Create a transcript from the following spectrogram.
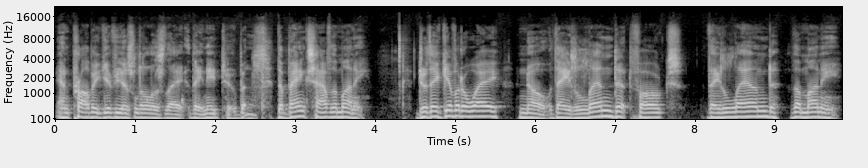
and probably give you as little as they, they need to. But mm. the banks have the money. Do they give it away? No. They lend it, folks. They lend the money.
